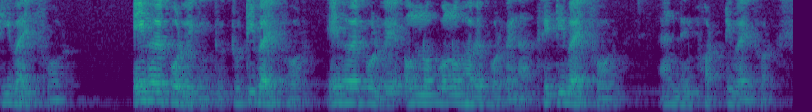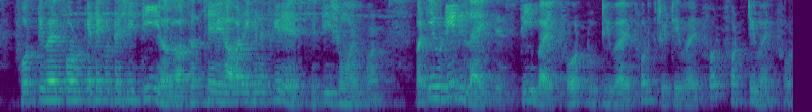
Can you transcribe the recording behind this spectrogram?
টি বাই ফোর এইভাবে পড়বে কিন্তু টু টি বাই ফোর এইভাবে পড়বে, অন্য কোনোভাবে পড়বে না three T by four and then forty by four forty by four কেটে কেটে সেই টি হবে, অর্থাৎ সে আবার এখানে ফিরে এসছে টি সময় পর। But you read like this T by four two T by four three T by four forty by four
